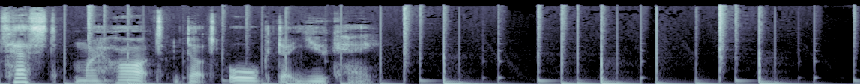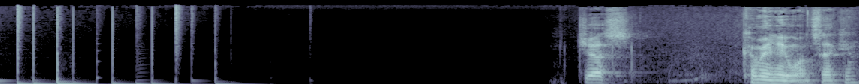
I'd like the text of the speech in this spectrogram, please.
testmyheart.org.uk. Just come in here one second.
